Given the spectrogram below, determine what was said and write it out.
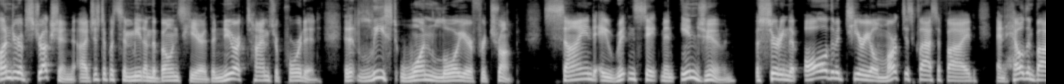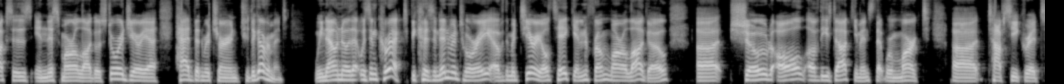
Under obstruction, uh, just to put some meat on the bones here, the New York Times reported that at least one lawyer for Trump signed a written statement in June asserting that all the material marked as classified and held in boxes in this Mar a Lago storage area had been returned to the government. We now know that was incorrect because an inventory of the material taken from Mar a Lago uh, showed all of these documents that were marked uh, top secret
